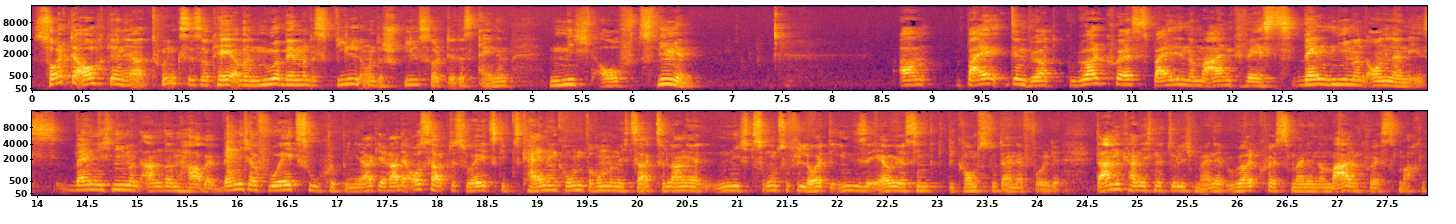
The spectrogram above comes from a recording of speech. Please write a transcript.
Sollte auch gehen, ja, Twinks ist okay, aber nur wenn man das will und das Spiel sollte das einem nicht aufzwingen. Ähm, bei den World, World Quests, bei den normalen Quests, wenn niemand online ist, wenn ich niemand anderen habe, wenn ich auf Raid-Suche bin, ja, gerade außerhalb des Raids gibt es keinen Grund, warum man nicht sagt, solange nicht so und so viele Leute in dieser Area sind, bekommst du deine Erfolge. Dann kann ich natürlich meine World Quests, meine normalen Quests machen.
